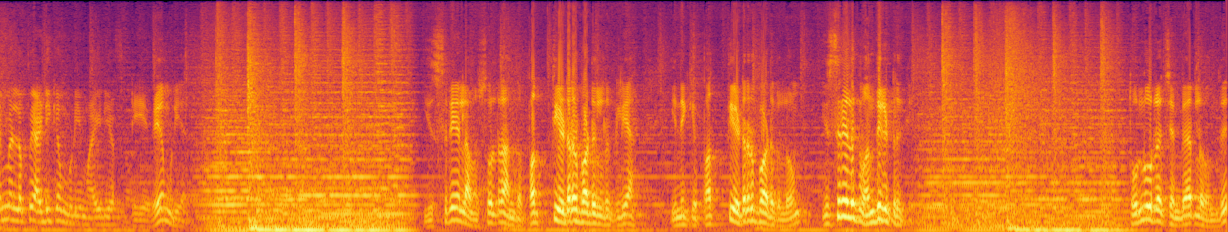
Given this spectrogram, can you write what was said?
ஏமன்ல போய் அடிக்க முடியும்? ஐடிஎஃப் முடியவே முடியாது. இஸ்ரேல் அவன் சொல்ற அந்த பத்து இடர்பாடுகள் இருக்கு இல்லையா? இன்னைக்கு பத்து இடர்பாடுகளும் இஸ்ரேலுக்கு வந்துகிட்டு இருக்கு. தொண்ணூறு லட்சம் பேர்ல வந்து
